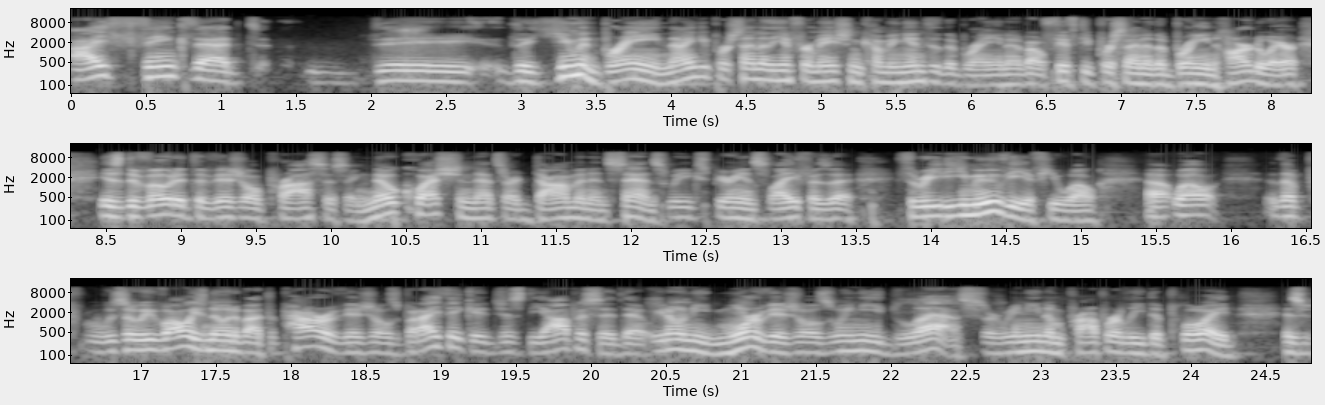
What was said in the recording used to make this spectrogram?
I think that the the human brain, ninety percent of the information coming into the brain, and about fifty percent of the brain hardware is devoted to visual processing. No question, that's our dominant sense. We experience life as a three D movie, if you will. Uh, well the so we've always known about the power of visuals, but I think it's just the opposite that we don't need more visuals, we need less, or we need them properly deployed. Is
